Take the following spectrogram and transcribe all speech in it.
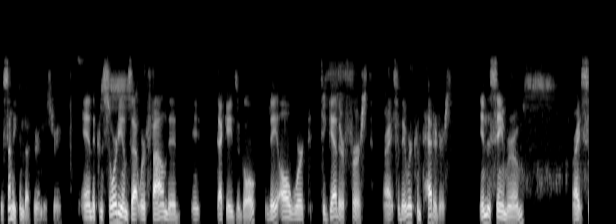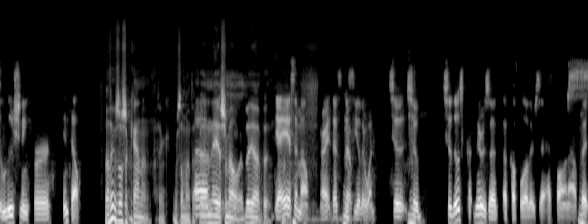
the semiconductor industry. And the consortiums that were founded decades ago, they all worked together first, right? So they were competitors in the same room, right? Solutioning for Intel. I think it's also Canon, I think, or something like that. Um, and ASML, but yeah, but yeah, ASML, right? That's that's yep. the other one. So mm-hmm. so so those there was a, a couple others that have fallen out, mm-hmm. but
